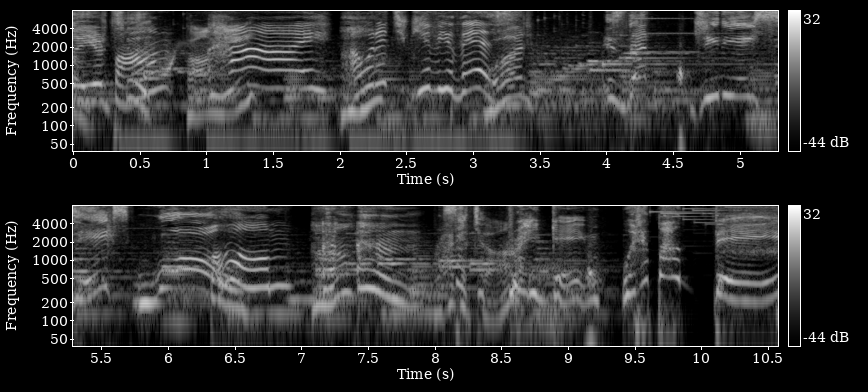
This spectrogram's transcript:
player two. Mom? Bonnie? Hi. I wanted to give you this. What? Is that GTA 6? Whoa! Mom. Huh? Such a great game. What about this?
